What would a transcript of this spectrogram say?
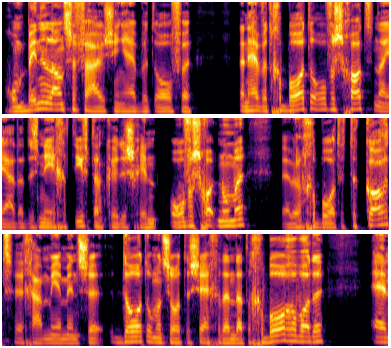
Gewoon binnenlandse verhuizing hebben we het over. Dan hebben we het geboorteoverschot. Nou ja, dat is negatief. Dan kun je dus geen overschot noemen. We hebben een geboortetekort. Er gaan meer mensen dood, om het zo te zeggen, dan dat er geboren worden. En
